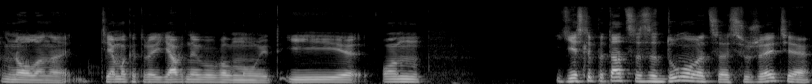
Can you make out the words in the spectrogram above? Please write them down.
Нолана. Тема, которая явно его волнует. И он, если пытаться задумываться о сюжете,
